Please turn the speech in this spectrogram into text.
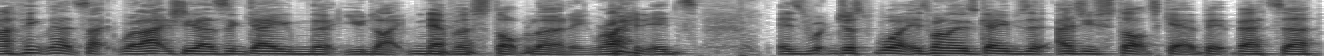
and I think that's like, well, actually, that's a game that you like never stop learning, right? It's it's just what it's one of those games that as you start to get a bit better,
